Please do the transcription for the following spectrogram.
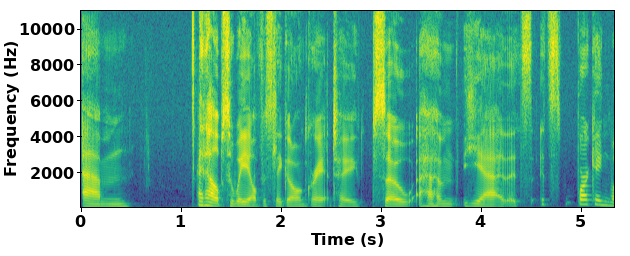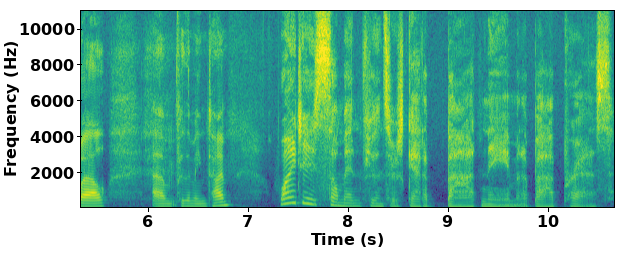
Um, it helps we obviously go on great too. So um, yeah, it's it's working well um, for the meantime. Why do some influencers get a bad name and a bad press?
